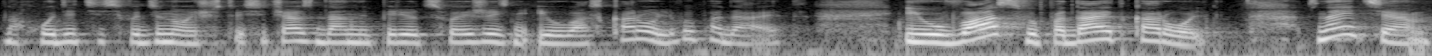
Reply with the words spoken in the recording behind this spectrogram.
находитесь в одиночестве сейчас данный период своей жизни, и у вас король выпадает. И у вас выпадает король. Знаете,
